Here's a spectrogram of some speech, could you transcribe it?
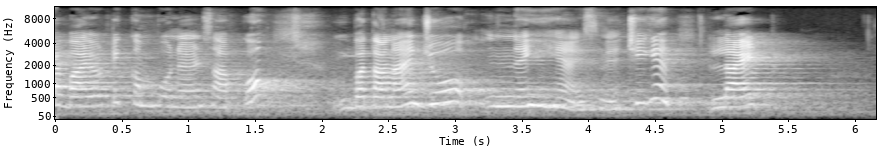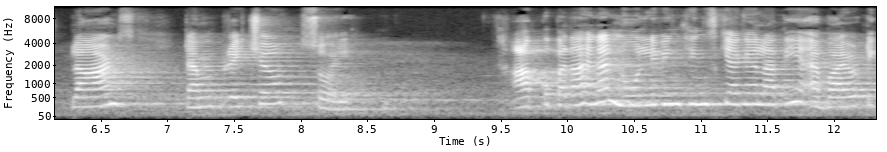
एबायोटिक कंपोनेंट्स आपको बताना है, जो नहीं है इसमें, ठीक है? लाइट प्लांट्स टेम्परेचर सॉइल आपको पता है ना नॉन लिविंग थिंग्स क्या कहलाती हैं? एबायोटिक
